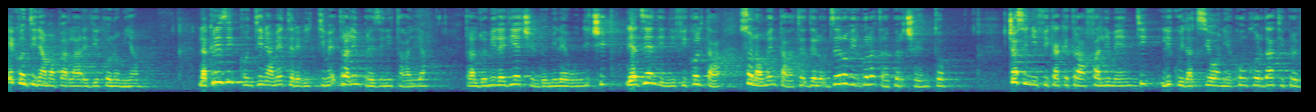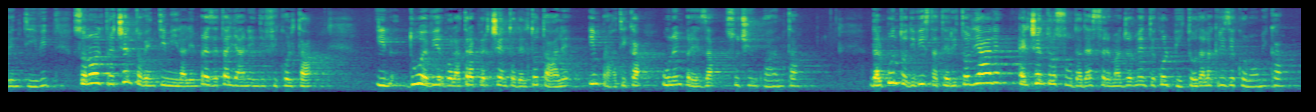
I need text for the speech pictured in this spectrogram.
E continuiamo a parlare di economia. La crisi continua a mettere vittime tra le imprese in Italia. Tra il 2010 e il 2011 le aziende in difficoltà sono aumentate dello 0,3%. Ciò significa che tra fallimenti, liquidazioni e concordati preventivi sono oltre 120.000 le imprese italiane in difficoltà, il 2,3% del totale, in pratica una impresa su 50. Dal punto di vista territoriale è il centro-sud ad essere maggiormente colpito dalla crisi economica.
